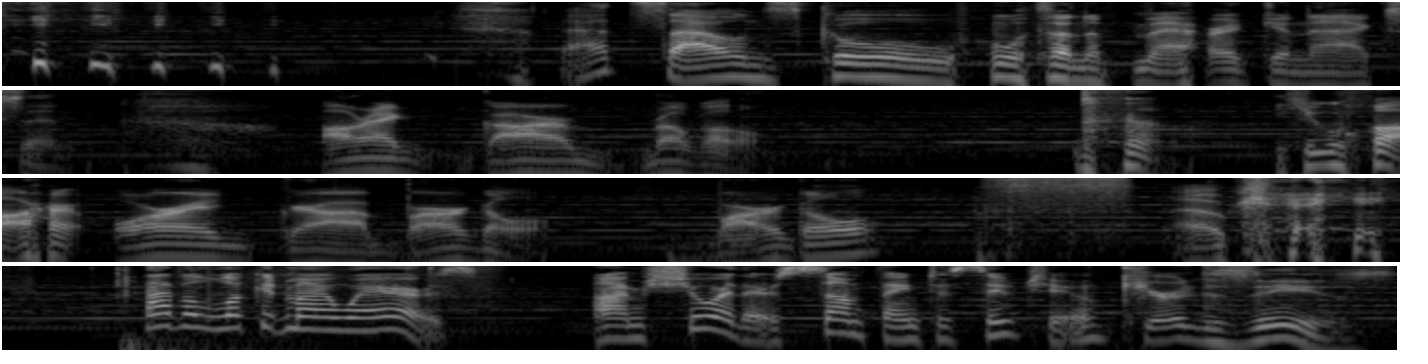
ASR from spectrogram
That sounds cool with an American accent. Orig Oregarburgle. you are Orig Oregarburgle. Bargle? Okay. Have a look at my wares. I'm sure there's something to suit you. Cure disease.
